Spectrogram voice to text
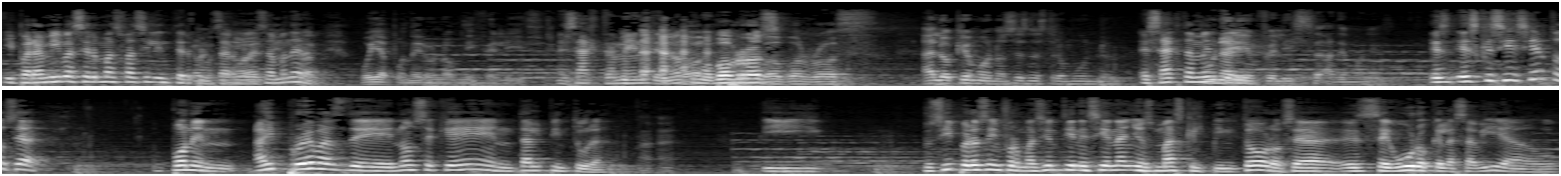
Y para mí va a ser más fácil ¿Cómo se interpretarlo de esa manera. Voy a poner un ovni feliz. Exactamente, ¿no? Como Bob Ross. Bob Ross. Aloquémonos, es nuestro mundo. Exactamente. Un alien feliz. Ah, demonios. Es, es que sí es cierto, o sea, ponen, hay pruebas de no sé qué en tal pintura. Y pues sí, pero esa información tiene 100 años más que el pintor, o sea, es seguro que la sabía o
